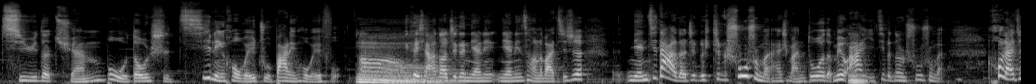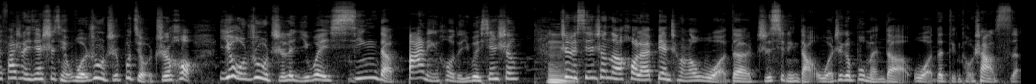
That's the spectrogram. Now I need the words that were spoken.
其余的全部都是七零后为主，八零后为辅。嗯，你可以想象到这个年龄年龄层了吧？其实年纪大的这个这个叔叔们还是蛮多的，没有阿姨，基本都是叔叔们。后来就发生了一件事情，我入职不久之后，又入职了一位新的八零后的一位先生。这位先生呢，后来变成了我的直系领导，我这个部门的我的顶头上司。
